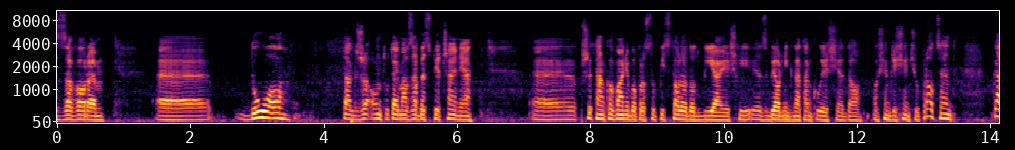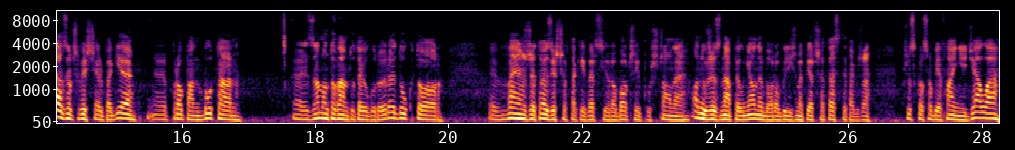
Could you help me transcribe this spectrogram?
z zaworem e, duo. Także on tutaj ma zabezpieczenie przy tankowaniu po prostu pistolet odbija, jeśli zbiornik natankuje się do 80%. Gaz oczywiście LPG, e, propan, butan. E, Zamontowałem tutaj u góry reduktor. E, Węże to jest jeszcze w takiej wersji roboczej puszczone. On już jest napełniony, bo robiliśmy pierwsze testy, także wszystko sobie fajnie działa.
